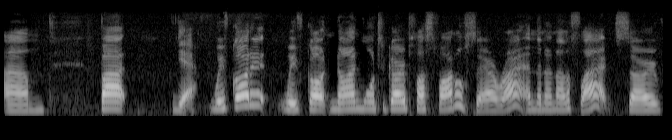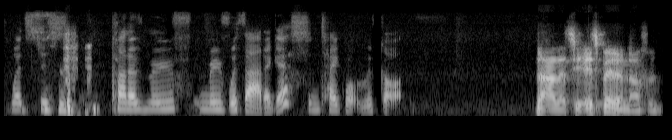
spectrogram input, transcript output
Um, but yeah, we've got it. We've got nine more to go plus final, Sarah, right? And then another flag. So let's just kind of move move with that, I guess, and take what we've got. No, that's it. It's better than nothing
